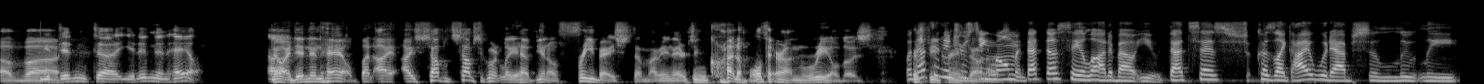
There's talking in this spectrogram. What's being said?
of. Uh, you didn't, uh, you didn't inhale. no, Um, I didn't inhale, but I, I sub- subsequently have, you know, freebased them. I mean, they're incredible. They're unreal. Those Well, that's an interesting donuts. moment. That does say a lot about you. That says because like I would absolutely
